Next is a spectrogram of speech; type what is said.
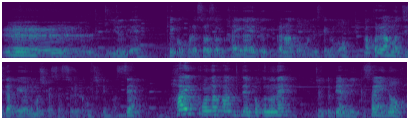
うーっているんで結構これそろそろ海外時かなと思うんですけども、まあ、これはもう自宅用にもしかしたらするかもしれません。はいこんな感じで僕のねストリートピアノに行く際の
